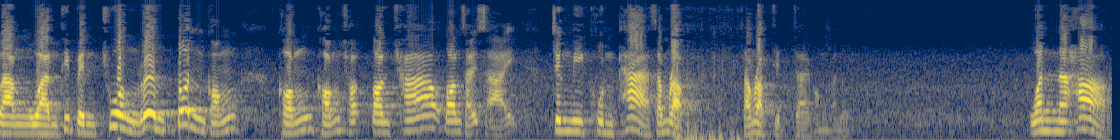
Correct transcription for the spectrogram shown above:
กลางวันที่เป็นช่วงเริ่มต้นของของของตอนเช้าตอนสายๆจึงมีคุณค่าสำหรับสำหรับจิตใจของมนุษย์ วันนฮาร์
